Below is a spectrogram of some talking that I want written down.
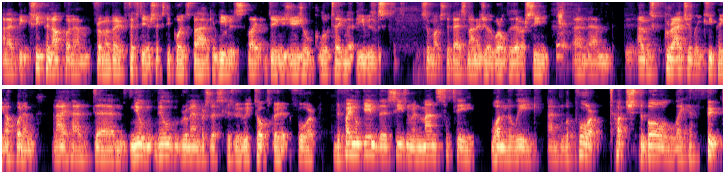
And I'd been creeping up on him from about 50 or 60 points back. And he was like doing his usual gloating that he was so much the best manager the world has ever seen. And um, I was gradually creeping up on him. And I had um, Niall. Niall remembers this because we, we talked about it before. The final game of the season when Man City won the league and Laporte touched the ball like a foot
